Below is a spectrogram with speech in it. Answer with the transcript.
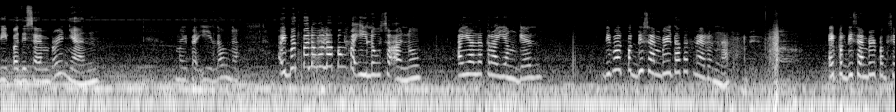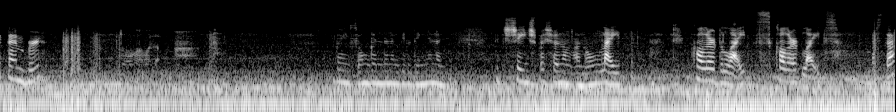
Di pa December niyan. May pailaw na. Ay, ba't pala wala pang pailaw sa ano? Ayala Triangle. Di ba pag December dapat meron na? Hindi. Ah, Ay, pag December, pag September. oo nga, wala. Guys, so ang ganda ng building niya. Nag, nag-change pa siya ng ano, light. Colored lights. Colored lights. Basta,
